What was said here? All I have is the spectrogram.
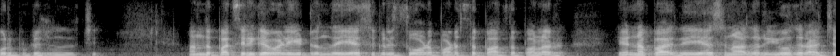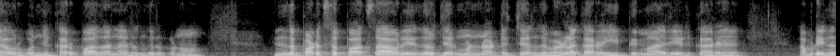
குறிப்பிட்டிருந்துச்சு. அந்த பத்திரிக்கை வெளியிட்டிருந்த இயேசு கிறிஸ்துவோட படத்தை பார்த்த பலர் என்னப்பா இது இயேசுநாதர் யூதராச்சு அவர் கொஞ்சம் கருப்பாக தானே இருந்திருக்கணும்? இந்த படத்தை பார்த்தா அவர் ஏதோ ஜெர்மன் நாட்டை சேர்ந்த வெள்ளக்கார இப்பி மாதிரி இருக்கார் அப்படின்னு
